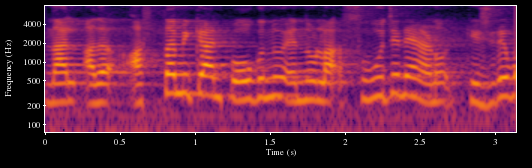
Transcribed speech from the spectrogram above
എന്നാൽ അത് അസ്തമിക്കാൻ പോകുന്നു എന്നുള്ള സൂചനയാണ് കെജ്രിവാൾ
